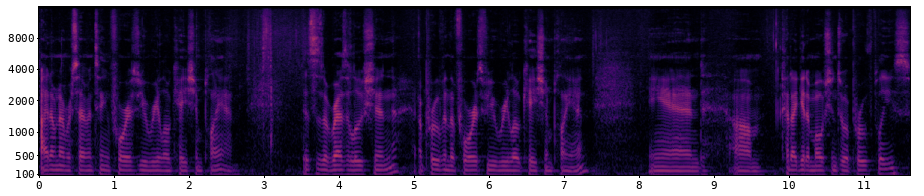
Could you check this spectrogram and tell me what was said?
Item number 17, Forest View relocation plan. This is a resolution approving the Forest View relocation plan. And um, could I get a motion to approve, please?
